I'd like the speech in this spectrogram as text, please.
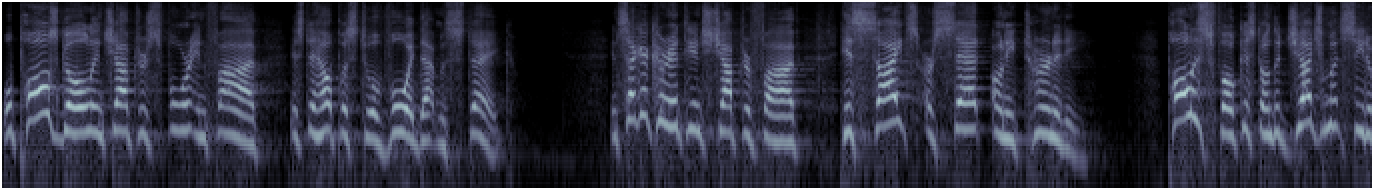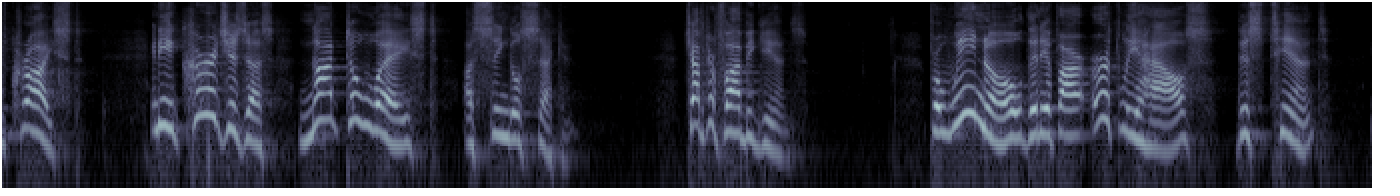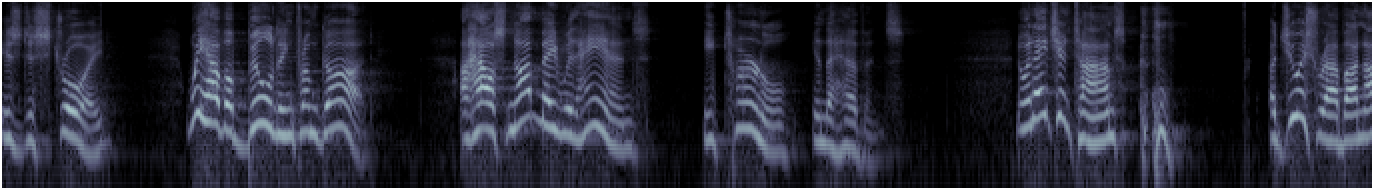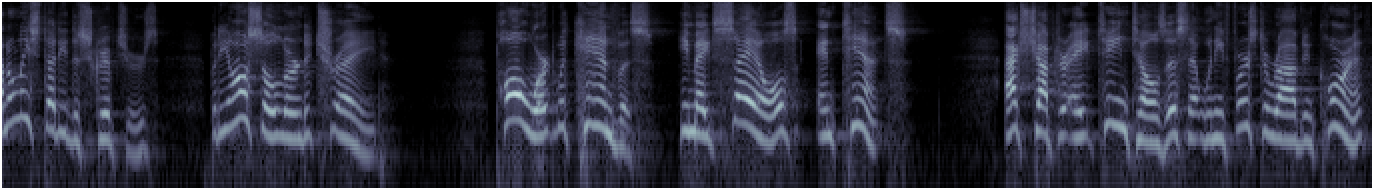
Well, Paul's goal in chapters 4 and 5 is to help us to avoid that mistake. In 2 Corinthians chapter 5, his sights are set on eternity. Paul is focused on the judgment seat of Christ, and he encourages us not to waste a single second. Chapter 5 begins for we know that if our earthly house, this tent, is destroyed, we have a building from God, a house not made with hands, eternal in the heavens. Now, in ancient times, a Jewish rabbi not only studied the scriptures, but he also learned a trade. Paul worked with canvas, he made sails and tents. Acts chapter 18 tells us that when he first arrived in Corinth,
